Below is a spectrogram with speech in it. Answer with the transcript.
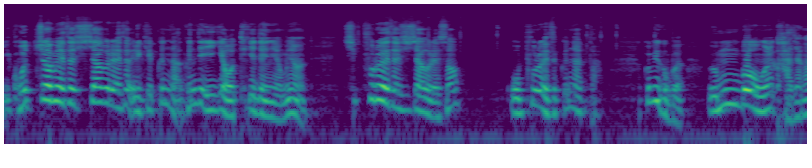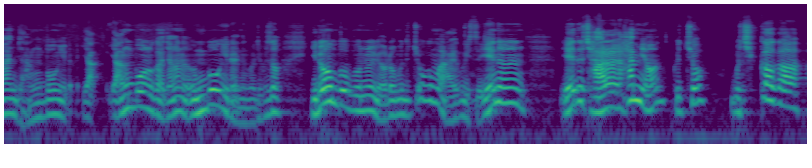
이 고점에서 시작을 해서 이렇게 끝나. 근데 이게 어떻게 되냐면 10%에서 시작을 해서 5%에서 끝났다. 그럼 이거 뭐야? 음봉을 가장한 양봉이라 야, 양봉을 가장한 음봉이라는 거죠. 그래서 이런 부분을 여러분들이 조금은 알고 있어요. 얘는 얘도 잘 하면 그쵸? 뭐 시가가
